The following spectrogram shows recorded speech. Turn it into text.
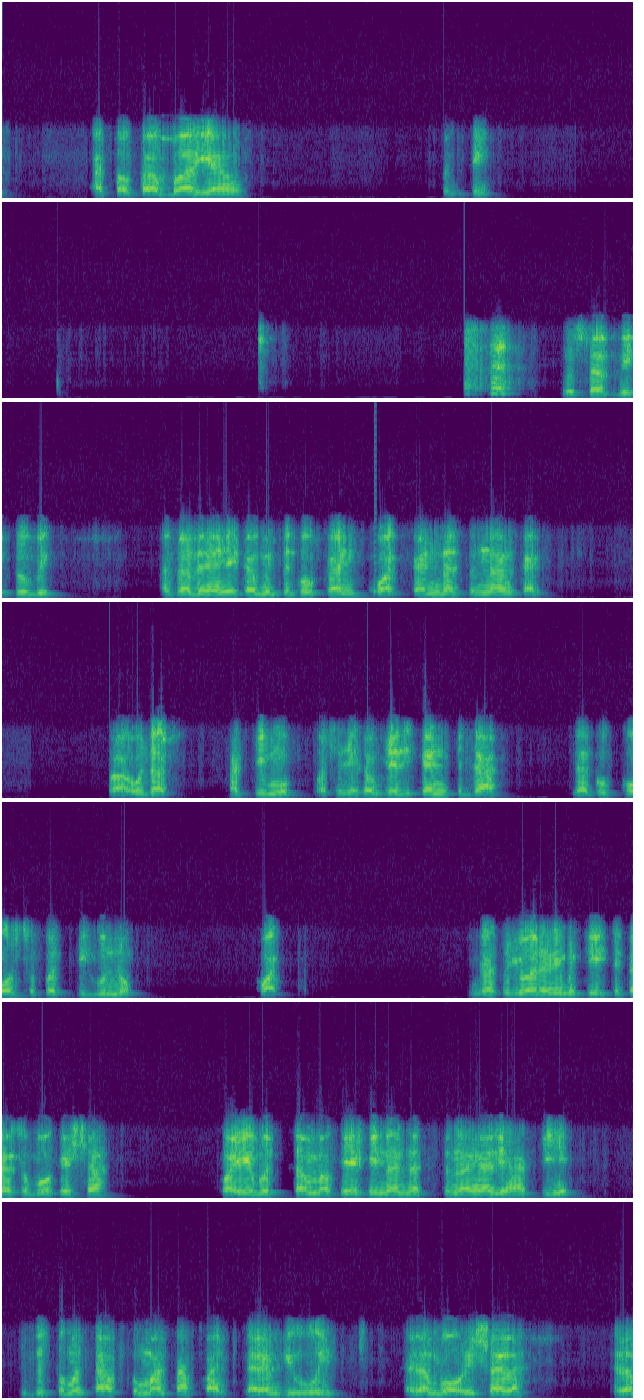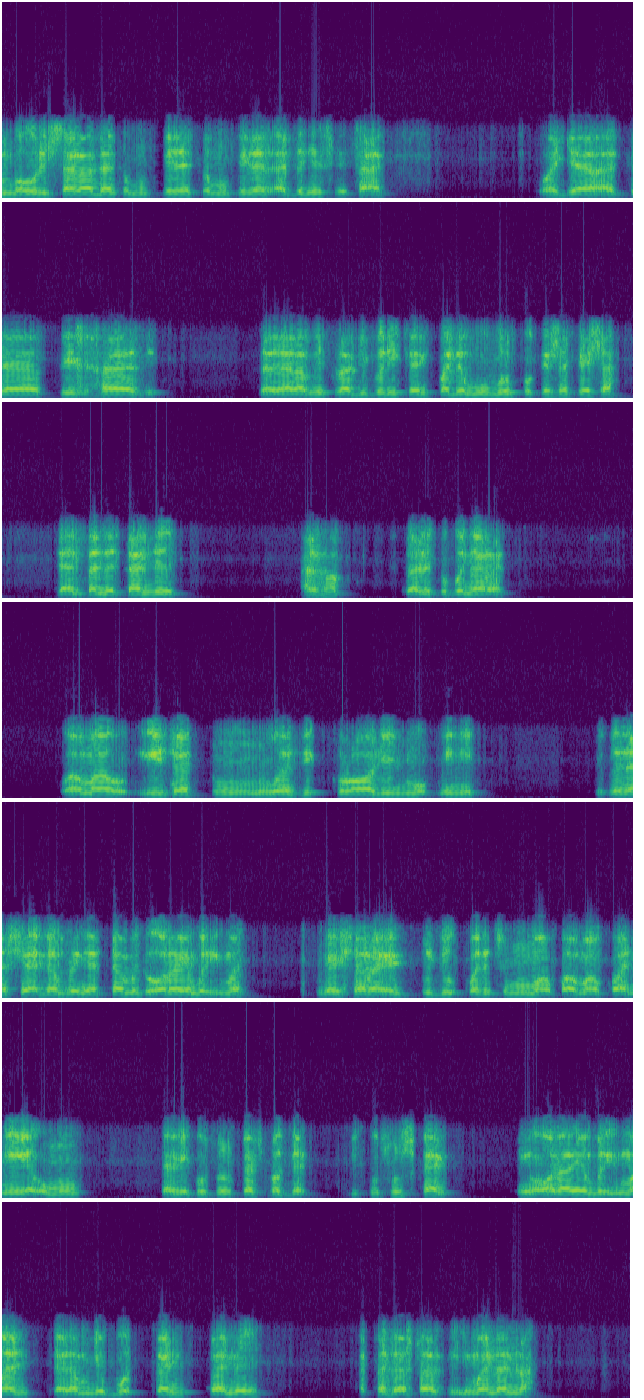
atau kabar yang penting. Nusab B2B. Atau dengannya kami teguhkan, kuatkan dan tenangkan. Ra'udak, hatimu. Maksudnya kami jadikan tegas dan kukuh seperti gunung. Kuat. Hingga tujuan dari menceritakan sebuah kisah supaya bertambah keyakinan dan ketenangan di hatinya juga kemantap, kemantapan dalam jiwa dalam bawa risalah, dalam bawa risalah dan kemungkinan-kemungkinan adanya sesaan. Wajah ada fil hazi. Dan dalam ini telah diberikan kepadamu berupa kisah-kisah dan tanda-tanda al-haq segala kebenaran. Wa ma'izatun wa zikra lil mu'minin. Juga nasihat dan peringatan bagi orang yang beriman. Dan syarat yang dituju kepada semua manfaat-manfaat ni yang umum dan dikhususkan sebagai dikhususkan dengan orang yang beriman dalam menyebutkan kerana atas dasar keimanan lah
